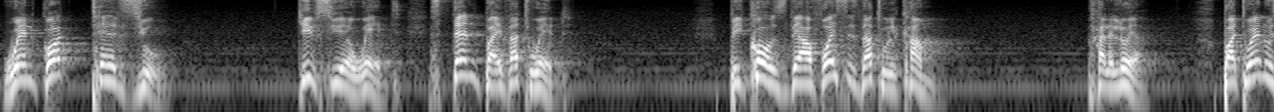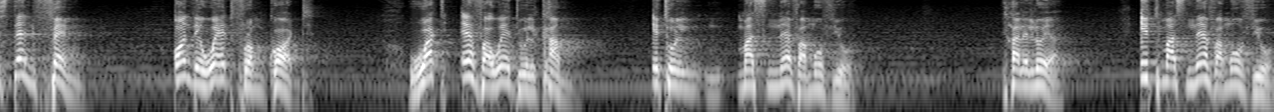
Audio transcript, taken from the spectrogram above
When God tells you, gives you a word, stand by that word. Because there are voices that will come. Hallelujah. But when we stand firm on the word from God, whatever word will come, it will must never move you. Hallelujah. It must never move you.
